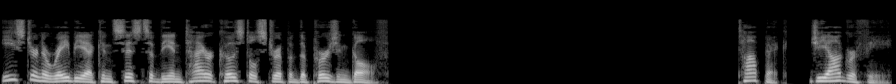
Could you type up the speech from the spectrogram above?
Eastern Arabia consists of the entire coastal strip of the Persian Gulf. Topic: Geography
